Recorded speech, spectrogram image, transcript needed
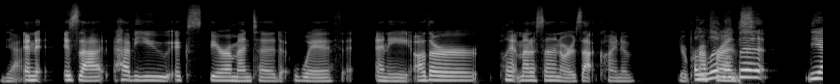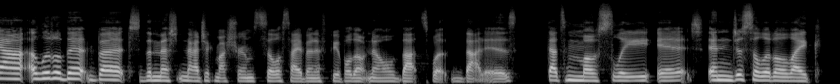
Yeah. And is that, have you experimented with any other plant medicine or is that kind of your preference? A little bit. Yeah, a little bit, but the magic mushroom psilocybin, if people don't know, that's what that is. That's mostly it. And just a little like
